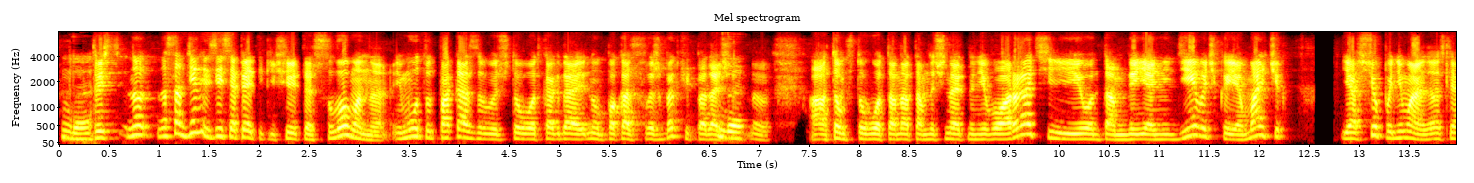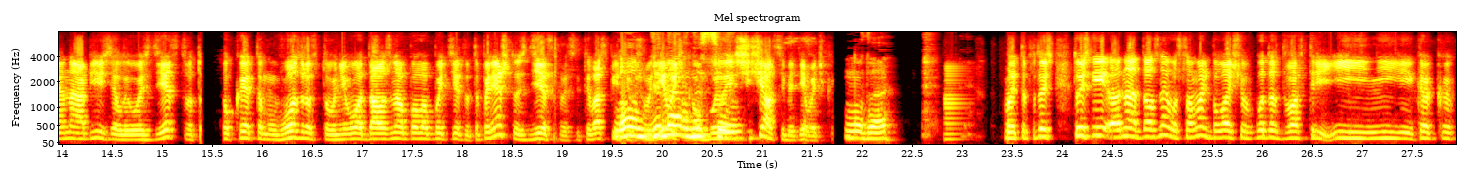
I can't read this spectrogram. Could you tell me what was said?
Да. То есть, ну, на самом деле, здесь опять-таки все это сломано. Ему тут показывают, что вот когда, ну, показывают флешбэк чуть подальше, да. ну, о том, что вот она там начинает на него орать, и он там, да я не девочка, я мальчик. Я все понимаю, но если она абьюзила его с детства, то то к этому возрасту у него должно было быть это. Ты понимаешь, что с детства, если ты воспитываешь его девочку, он бы защищал себя девочкой. Ну да. А, ну, это, то есть, то есть она должна его сломать была еще в года в 2-3. И не, как, как,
